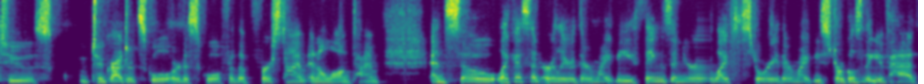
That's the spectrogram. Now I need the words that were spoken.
to to graduate school or to school for the first time in a long time. And so, like I said earlier, there might be things in your life story, there might be struggles that you've had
